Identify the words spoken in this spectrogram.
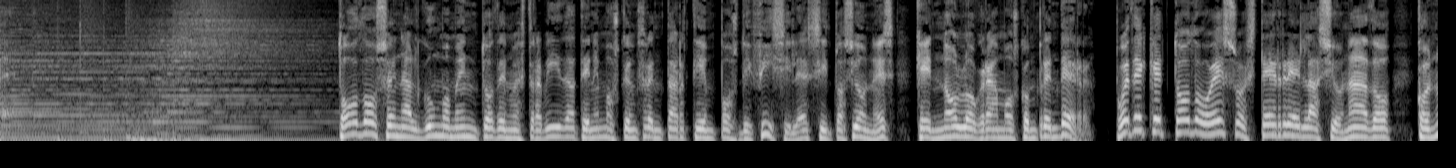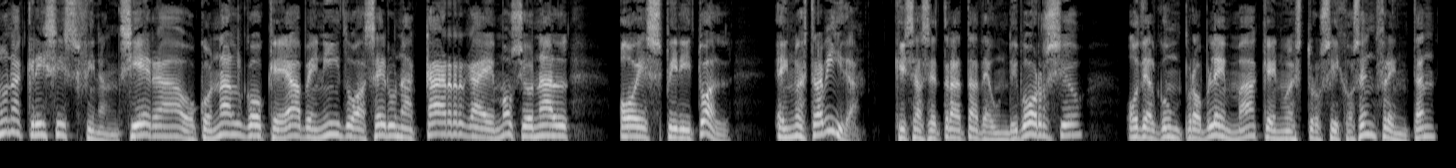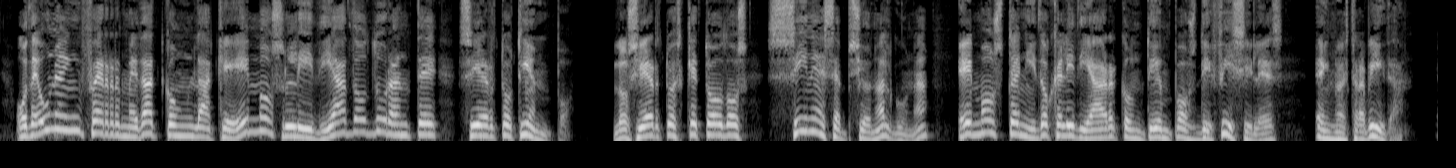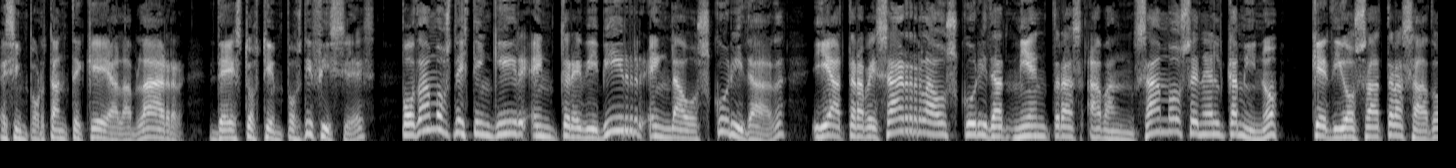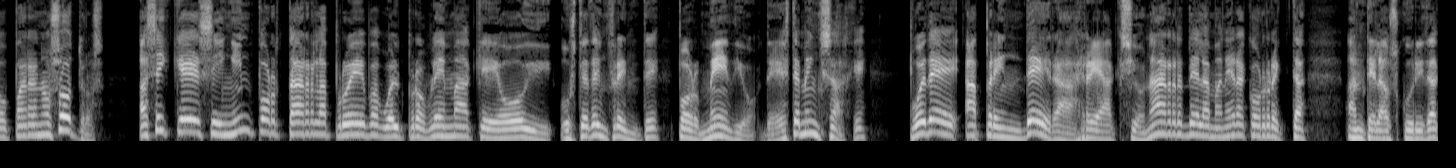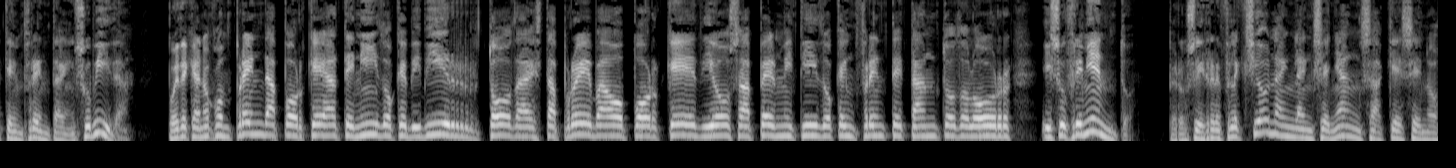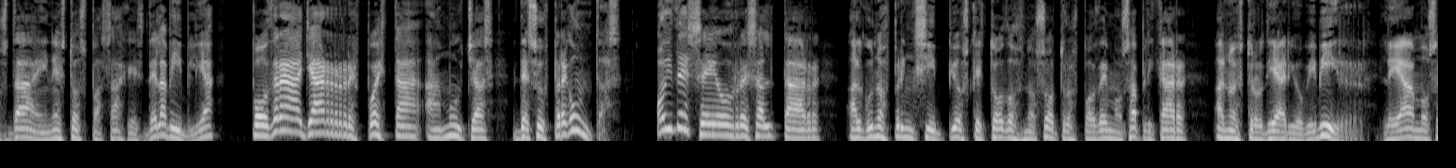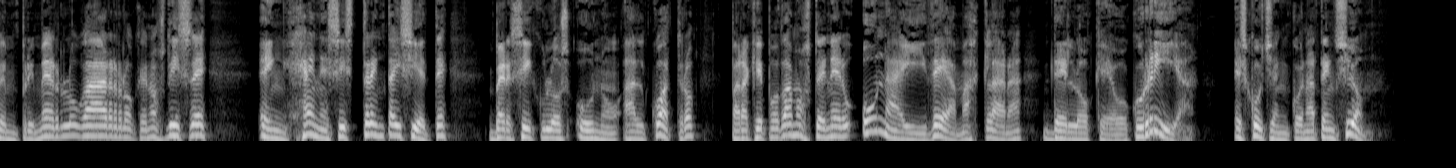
Todos en algún momento de nuestra vida tenemos que enfrentar tiempos difíciles, situaciones que no logramos comprender. Puede que todo eso esté relacionado con una crisis financiera o con algo que ha venido a ser una carga emocional o espiritual en nuestra vida. Quizás se trata de un divorcio, o de algún problema que nuestros hijos enfrentan, o de una enfermedad con la que hemos lidiado durante cierto tiempo. Lo cierto es que todos, sin excepción alguna, hemos tenido que lidiar con tiempos difíciles en nuestra vida. Es importante que, al hablar de estos tiempos difíciles, podamos distinguir entre vivir en la oscuridad y atravesar la oscuridad mientras avanzamos en el camino que Dios ha trazado para nosotros. Así que, sin importar la prueba o el problema que hoy usted enfrente por medio de este mensaje, puede aprender a reaccionar de la manera correcta ante la oscuridad que enfrenta en su vida. Puede que no comprenda por qué ha tenido que vivir toda esta prueba o por qué Dios ha permitido que enfrente tanto dolor y sufrimiento. Pero si reflexiona en la enseñanza que se nos da en estos pasajes de la Biblia, podrá hallar respuesta a muchas de sus preguntas. Hoy deseo resaltar algunos principios que todos nosotros podemos aplicar a nuestro diario vivir. Leamos en primer lugar lo que nos dice en Génesis 37, versículos 1 al 4, para que podamos tener una idea más clara de lo que ocurría. Escuchen con atención.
